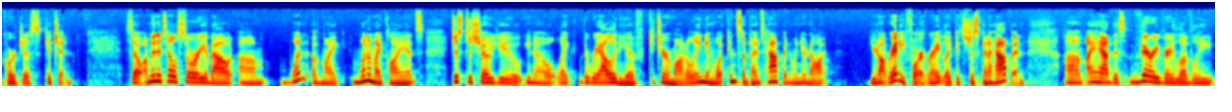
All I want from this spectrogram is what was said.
gorgeous kitchen. So I'm going to tell a story about um, one of my one of my clients just to show you, you know, like the reality of kitchen remodeling and what can sometimes happen when you're not you're not ready for it, right? Like it's just going to happen. Um, I had this very very lovely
